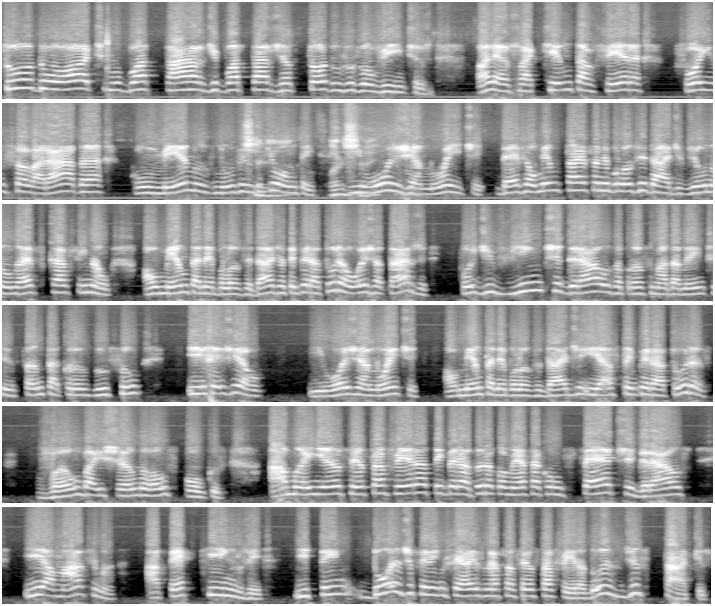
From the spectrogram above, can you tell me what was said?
Tudo ótimo. Boa tarde. Boa tarde a todos os ouvintes. Olha, essa quinta-feira foi ensolarada, com menos nuvens do que ontem. Força, e hein? hoje à noite deve aumentar essa nebulosidade, viu? Não deve ficar assim, não. Aumenta a nebulosidade, a temperatura hoje à tarde foi de 20 graus aproximadamente em Santa Cruz do Sul e região. E hoje à noite aumenta a nebulosidade e as temperaturas vão baixando aos poucos. Amanhã, sexta-feira, a temperatura começa com 7 graus e a máxima até 15. E tem dois diferenciais nessa sexta-feira, dois destaques.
